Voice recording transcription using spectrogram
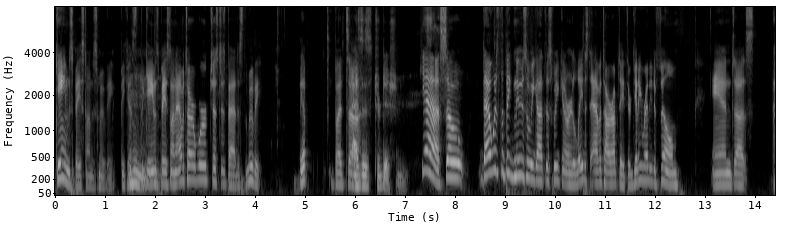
games based on this movie because the Hmm. games based on avatar were just as bad as the movie Yep, but uh, as is tradition. Yeah, so that was the big news that we got this week in our latest Avatar update. They're getting ready to film, and uh,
